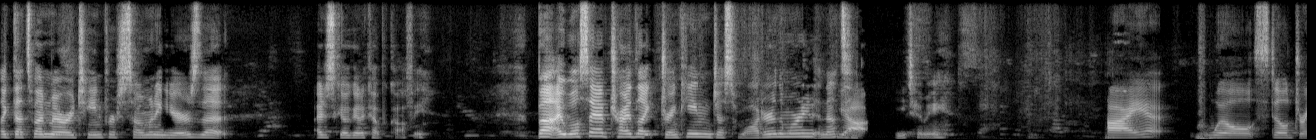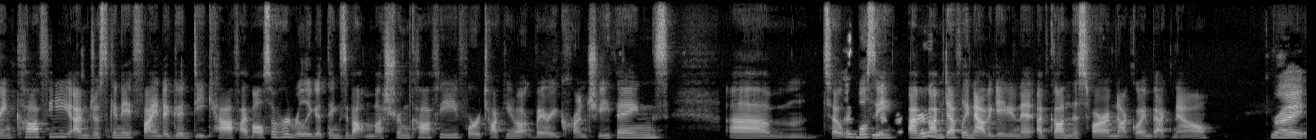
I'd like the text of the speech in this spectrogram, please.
Like that's been my routine for so many years that I just go get a cup of coffee. But I will say I've tried like drinking just water in the morning and that's Yeah. to me. I will still drink coffee. I'm just going to find a good decaf. I've also heard really good things about mushroom coffee if we're talking about very crunchy things. Um, so I've we'll see. I'm, I'm definitely navigating it. I've gone this far. I'm not going back now. Right.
